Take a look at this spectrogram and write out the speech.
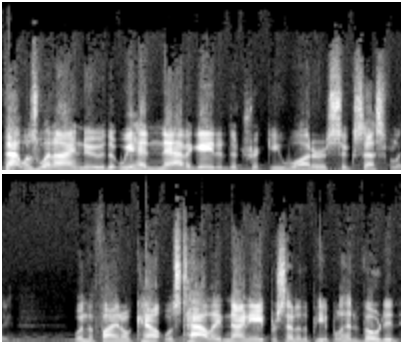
That was when I knew that we had navigated the tricky waters successfully. When the final count was tallied, 98% of the people had voted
